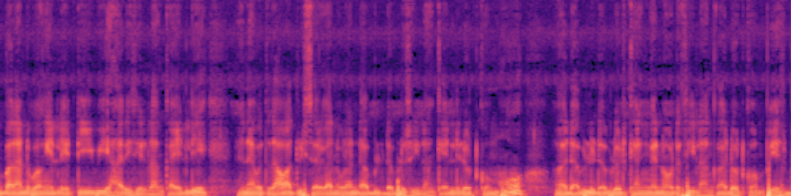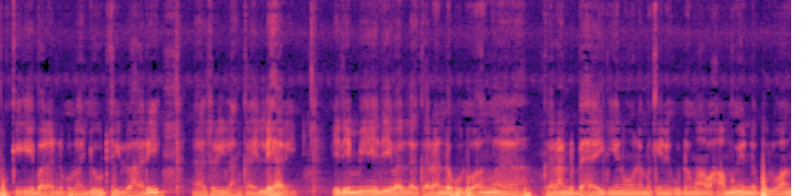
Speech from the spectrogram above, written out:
බලන්න පුළුවන් එල්ලේ TV හරි ශ්‍රී ලංකා එල්ලේ නැවත තවත් විස්තර ගන්න පුළුවන් www.srilankaelle.com හෝ www.kanganota.srilanka.com Facebook එකේ බලන්න පුළුවන් ජූඩ් සිල්ව හරි අ, ශ්‍රී ලංකා එල්ලේ හරි. ඉතින් මේ දේවල් කරන්න පුළුවන් අ, කරන්න බැහැ කියන ඕනම කෙනෙකුට මාව හමු වෙන්න පුළුවන්.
